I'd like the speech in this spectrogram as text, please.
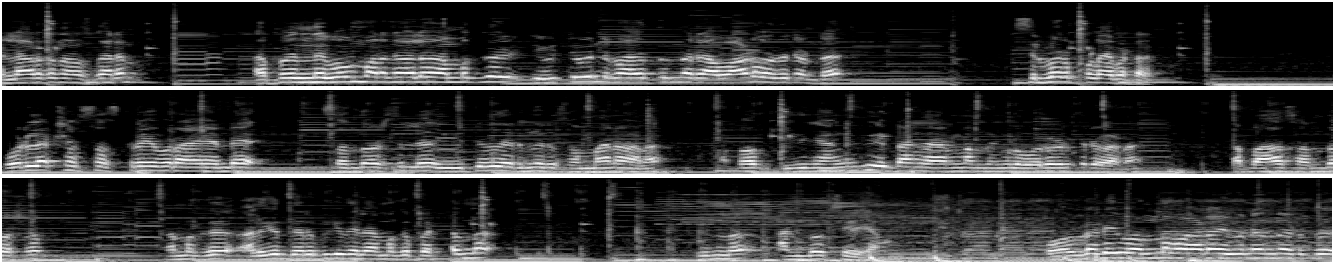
എല്ലാവർക്കും നമസ്കാരം. അപ്പോൾ ഇന്നിപ്പം പറഞ്ഞ പോലെ നമുക്ക് യൂട്യൂബിന്റെ ഭാഗത്തു നിന്ന് ഒരു അവാർഡ് വന്നിട്ടുണ്ട്. സിൽവർ പ്ലേ ബട്ടൺ ഒരു ലക്ഷം സബ്സ്ക്രൈബർ ആയതിന്റെ സന്തോഷത്തിൽ യൂട്യൂബ് തരുന്നൊരു സമ്മാനമാണ്. അപ്പം ഇത് ഞങ്ങൾക്ക് കിട്ടാൻ കാരണം നിങ്ങൾ ഓരോരുത്തരുമാണ്. അപ്പോൾ ആ സന്തോഷം നമുക്ക് അധികം തെറിപ്പിക്കുന്നില്ല. നമുക്ക് പെട്ടെന്ന് ഇന്ന് അൺബോക്സ് ചെയ്യാം. ഓൾറെഡി വന്ന പാടെ ഇവനൊന്നും എടുത്ത്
